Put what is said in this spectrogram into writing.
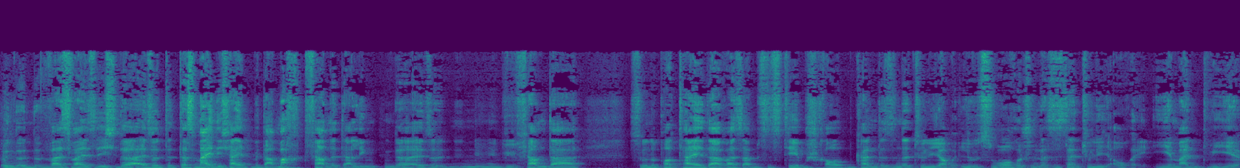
und, und was weiß ich. Ne? Also das meine ich halt mit der Machtferne der Linken. Ne? Also inwiefern da so eine Partei da was am System schrauben kann, das ist natürlich auch illusorisch und das ist natürlich auch jemand wie,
